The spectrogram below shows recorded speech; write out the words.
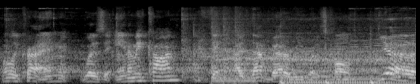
holy crap! anime- What is it? AnimeCon? I think I, that better be what it's called. Yeah,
